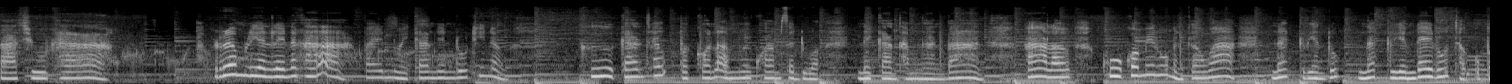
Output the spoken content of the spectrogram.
ตาชูค่ะ เริ่มเรียนเลยนะคะอะไปหน่วยการเรียนรู้ที่หนึ่ง คือการใช้อุปกรณ์อำนวยความสะดวกในการทำงานบ้านอ่าแล้วครูก็ไม่รู้เหมือนกันว่า นักเรียนทุกนักเรียนได้รู้จักอุป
